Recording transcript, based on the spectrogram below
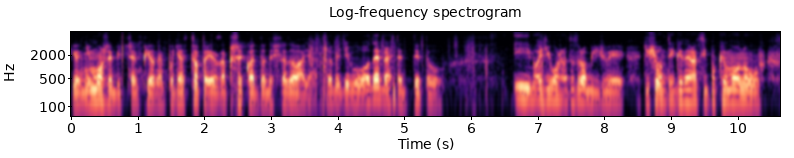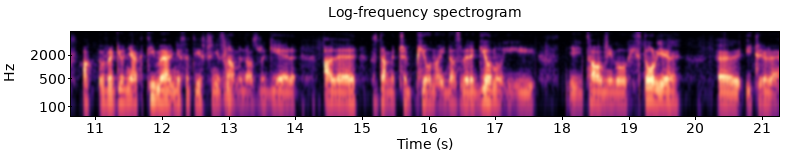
i on nie może być czempionem, ponieważ co to jest za przykład do naśladowania? Trzeba będzie mu odebrać ten tytuł. I będzie można to zrobić w dziesiątej generacji Pokémonów w regionie Actime. Niestety jeszcze nie znamy nazwy gier, ale znamy czempiona i nazwę regionu i, i całą jego historię e, i tyle.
